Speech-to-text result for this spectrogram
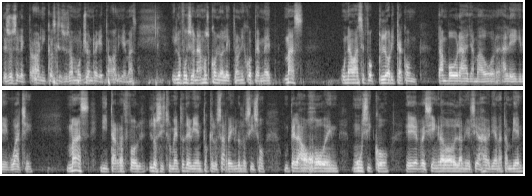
de esos electrónicos que se usan mucho en reggaetón y demás. Y lo fusionamos con lo electrónico de Pernet, más una base folclórica con tambora, llamador, alegre, guache, más guitarras folk, los instrumentos de viento que los arreglos los hizo un pelado joven, músico, eh, recién graduado de la Universidad Javeriana también,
